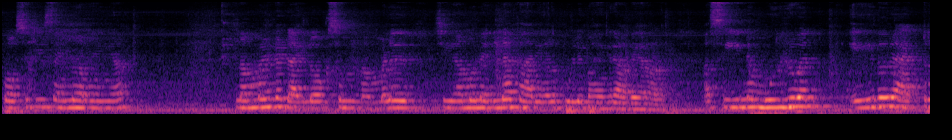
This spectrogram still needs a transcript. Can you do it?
പോസിറ്റീവ് സൈൻ എന്ന് പറഞ്ഞു കഴിഞ്ഞാൽ നമ്മളുടെ ഡയലോഗ്സും നമ്മൾ ചെയ്യാൻ പോകുന്ന എല്ലാ കാര്യങ്ങളും പുള്ളി ഭയങ്കര അവെയറാണ് ആ സീനിനെ മുഴുവൻ ഏതൊരു ആക്ടർ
